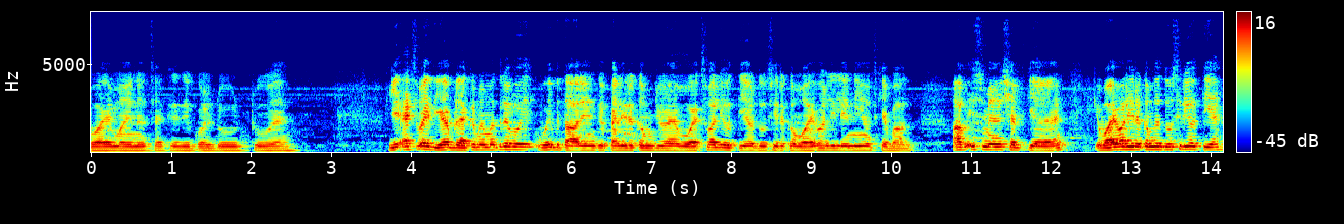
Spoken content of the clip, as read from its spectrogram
Y minus X is equal to two है। ये एक्स वाई दिया है, ब्रैकेट में मतलब वही वही बता रहे हैं कि पहली रकम जो है वो एक्स वाली होती है और दूसरी रकम वाई वाली लेनी है उसके बाद। अब इसमें शर्त क्या है कि वाई वाली रकम तो दूसरी होती है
